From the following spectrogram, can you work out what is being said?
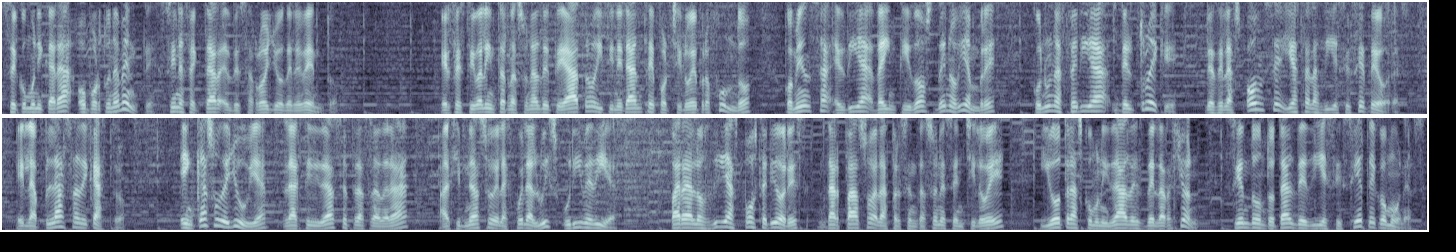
se comunicará oportunamente, sin afectar el desarrollo del evento. El Festival Internacional de Teatro Itinerante por Chiloé Profundo comienza el día 22 de noviembre con una feria del trueque desde las 11 y hasta las 17 horas en la Plaza de Castro. En caso de lluvia, la actividad se trasladará al gimnasio de la Escuela Luis Uribe Díaz. Para los días posteriores, dar paso a las presentaciones en Chiloé y otras comunidades de la región, siendo un total de 17 comunas.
